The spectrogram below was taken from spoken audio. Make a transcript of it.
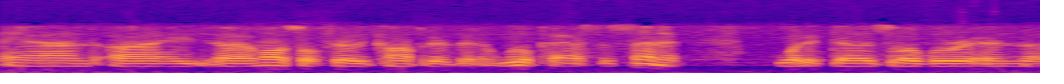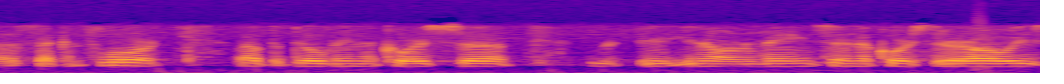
and I I'm also fairly confident that it will pass the Senate. What it does over in the second floor of the building, of course, uh, you know, remains. And of course, there are always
